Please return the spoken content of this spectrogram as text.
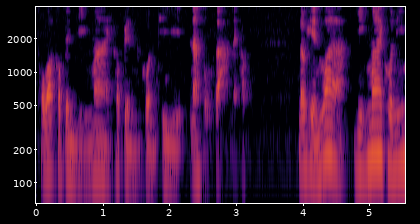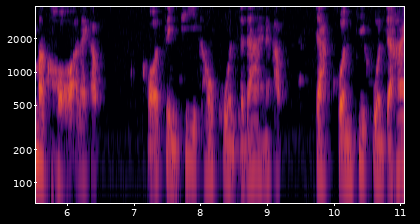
เพราะว่าเขาเป็นหญิงไม่ายเขาเป็นคนที่น่าสงสารนะครับ เราเห็นว่าหญิงไม่ายคนนี้มาขออะไรครับ ขอสิ่งที่เขาควรจะได้นะครับ จากคนที่ควรจะให้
